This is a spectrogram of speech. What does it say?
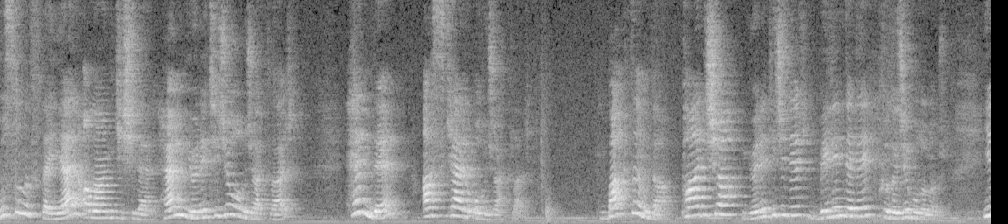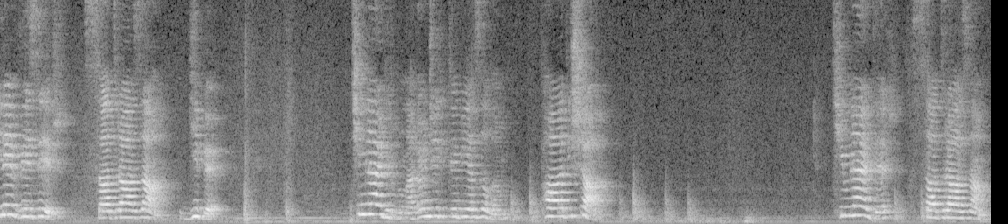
bu sınıfta yer alan kişiler hem yönetici olacaklar hem de asker olacaklar. Baktığımda padişah yöneticidir, belinde de kılıcı bulunur. Yine vezir, sadrazam gibi. Kimlerdir bunlar? Öncelikle bir yazalım. Padişah. Kimlerdir? Sadrazam.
